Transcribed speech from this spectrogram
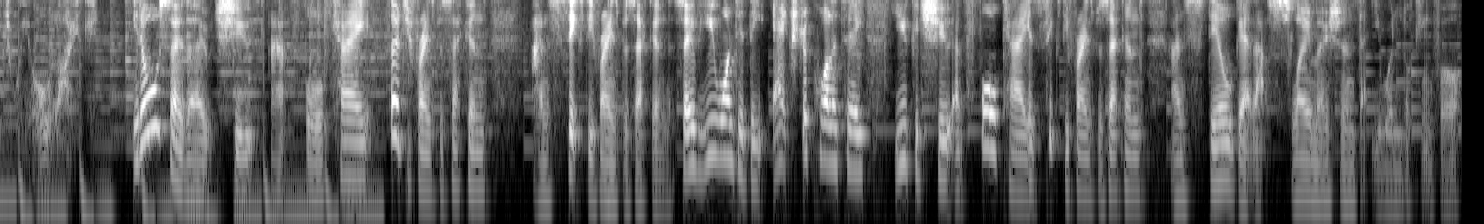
which we all like. It also, though, shoots at 4K, 30 frames per second, and 60 frames per second. So if you wanted the extra quality, you could shoot at 4K at 60 frames per second and still get that slow motion that you were looking for.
